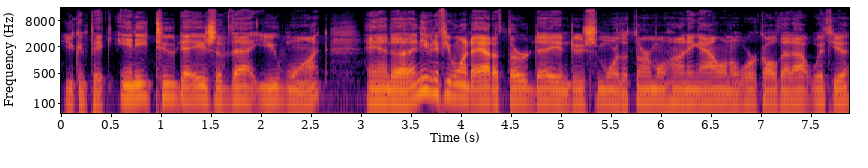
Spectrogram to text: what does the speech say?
You can pick any two days of that you want. And, uh, and even if you want to add a third day and do some more of the thermal hunting, Alan will work all that out with you.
